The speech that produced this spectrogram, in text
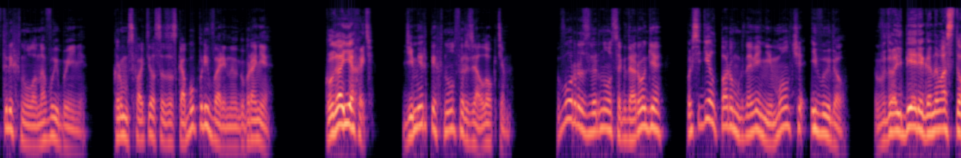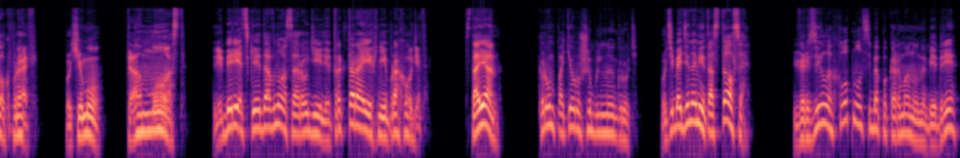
тряхнула на выбоине. Крум схватился за скобу, приваренную к броне. «Куда ехать?» Демир пихнул ферзя локтем. Вор развернулся к дороге, посидел пару мгновений молча и выдал. «Вдоль берега на восток правь!» «Почему?» «Там мост! Люберецкие давно соорудили, трактора их не проходят!» «Стоян!» Крум потер ушибленную грудь. «У тебя динамит остался?» Верзила хлопнул себя по карману на бедре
